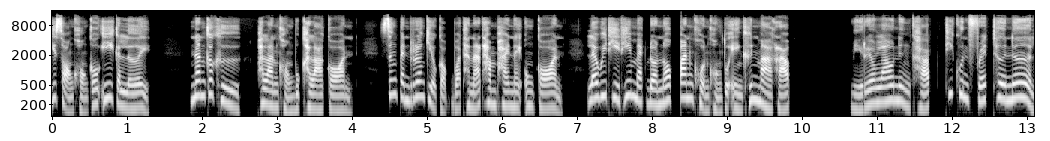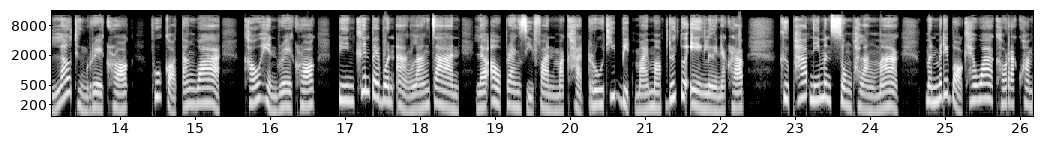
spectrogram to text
ที่สองของเก้าอี้กันเลย นั่นก็คือ พลังของบุคลากร ซึ่งเป็นเรื่องเกี่ยวกับวัฒนธรรมภายในองค์กร และวิธีที่แมคโดนัลล์ปั้นขนของตัวเองขึ้นมาครับ มีเรื่องเล่าหนึ่งครับ ที่คุณเฟร็ดเทอร์เนอร์เล่าถึงเรย์ครอก ผู้ก่อตั้งว่า เขาเห็นเรย์ครอกปีนขึ้นไปบนอ่างล้างจาน แล้วเอาแปรงสีฟันมาขัดรูที่บิดไม้ม็อบด้วยตัวเองเลยนะครับ คือภาพนี้มันทรงพลังมาก มันไม่ได้บอกแค่ว่าเขารักความ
